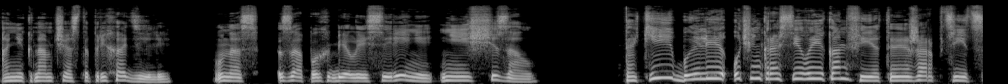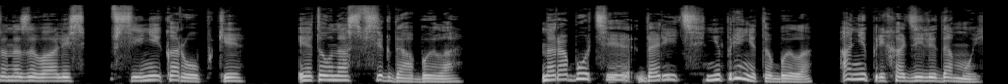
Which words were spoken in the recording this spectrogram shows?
Они к нам часто приходили. У нас запах белой сирени не исчезал. Такие были очень красивые конфеты, жар-птица назывались, в синей коробке. Это у нас всегда было. На работе дарить не принято было, они приходили домой.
